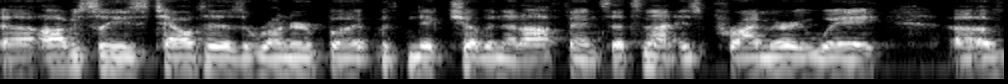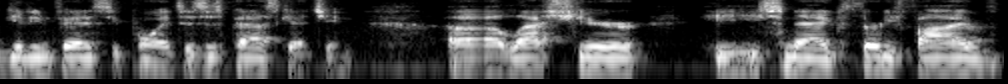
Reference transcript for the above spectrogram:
Uh, obviously, he's talented as a runner, but with Nick Chubb in that offense, that's not his primary way uh, of getting fantasy points. Is his pass catching. Uh, last year, he snagged 35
